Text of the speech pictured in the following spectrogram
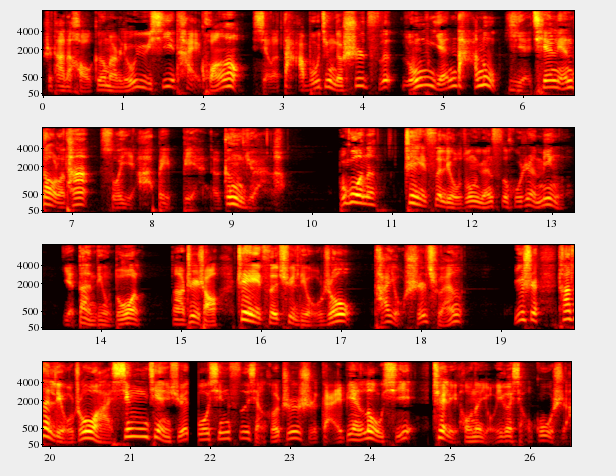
是他的好哥们刘禹锡太狂傲，写了大不敬的诗词，龙颜大怒，也牵连到了他，所以啊，被贬得更远了。不过呢，这次柳宗元似乎认命了，也淡定多了啊，至少这次去柳州，他有实权了。于是他在柳州啊兴建学多新思想和知识，改变陋习。这里头呢有一个小故事啊，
